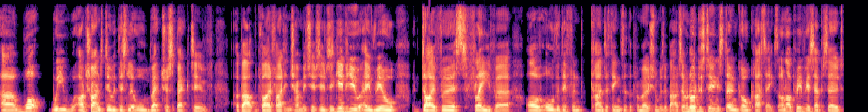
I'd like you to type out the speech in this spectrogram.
uh, what we are trying to do with this little retrospective about the Pride Fighting Championships is to give you a real diverse flavour of all the different kinds of things that the promotion was about. So we're not just doing Stone Cold Classics. On our previous episode,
